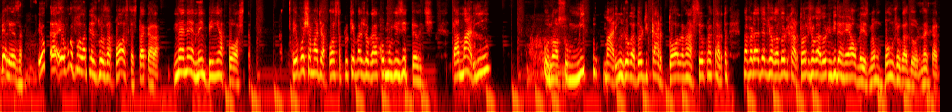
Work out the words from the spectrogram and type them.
Beleza. Eu, é, eu vou falar minhas duas apostas, tá, cara? Não é, nem bem aposta. Eu vou chamar de aposta porque vai jogar como visitante. Tá? Marinho, o nosso mito Marinho, jogador de cartola, nasceu para cartola. Na verdade, ele é jogador de cartola e jogador de vida real mesmo. É um bom jogador, né, cara?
